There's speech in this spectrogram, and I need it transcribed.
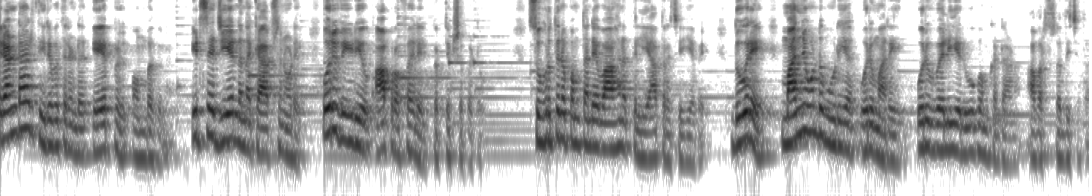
രണ്ടായിരത്തി ഇരുപത്തിരണ്ട് ഏപ്രിൽ ഒമ്പതിന് ഇറ്റ്സ് എ ജിയൻ എന്ന ക്യാപ്ഷനോടെ ഒരു വീഡിയോ ആ പ്രൊഫൈലിൽ പ്രത്യക്ഷപ്പെട്ടു. സുഹൃത്തിനൊപ്പം തന്റെ വാഹനത്തിൽ യാത്ര ചെയ്യവേ ദൂരെ മഞ്ഞുകൊണ്ട് മൂടിയ ഒരു മരയിൽ ഒരു വലിയ രൂപം കണ്ടാണ് അവർ ശ്രദ്ധിച്ചത്.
